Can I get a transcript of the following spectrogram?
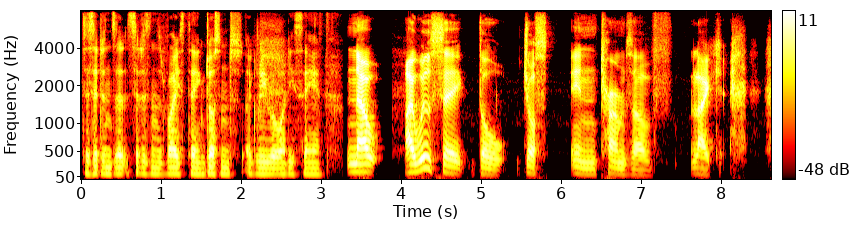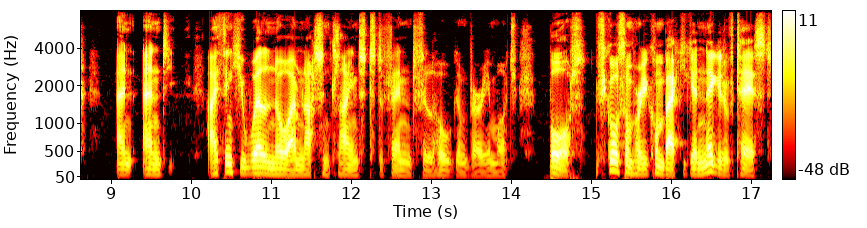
the citizens citizens' advice thing doesn't agree with what he's saying. Now, I will say though, just in terms of like, and and I think you well know I'm not inclined to defend Phil Hogan very much. But if you go somewhere, you come back, you get a negative test.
